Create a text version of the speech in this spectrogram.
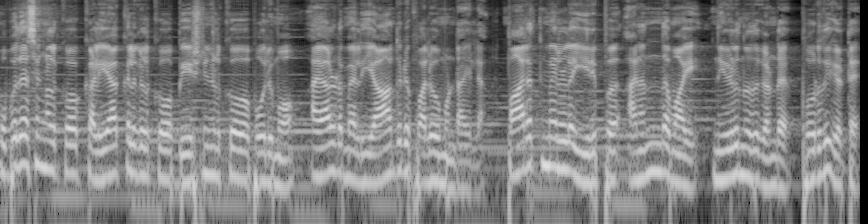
ഉപദേശങ്ങൾക്കോ കളിയാക്കലുകൾക്കോ ഭീഷണികൾക്കോ പോലുമോ അയാളുടെ മേൽ യാതൊരു ഫലവും ഉണ്ടായില്ല. പാലത്തിന്മേലുള്ള ഇരിപ്പ് അനന്തമായി നീളുന്നത് കണ്ട് പൊറുതികെട്ട്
